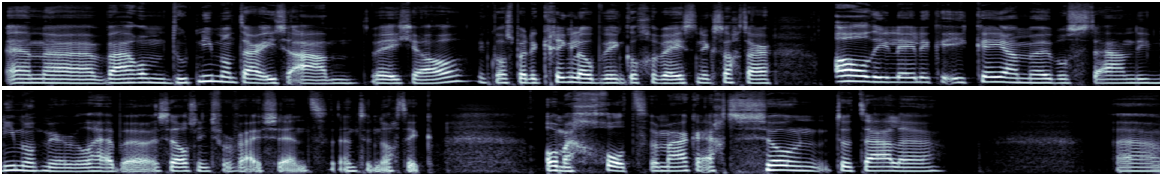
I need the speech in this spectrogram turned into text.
En eh, waarom doet niemand daar iets aan, weet je al? Ik was bij de kringloopwinkel geweest en ik zag daar al die lelijke IKEA-meubels staan... die niemand meer wil hebben, zelfs niet voor vijf cent. En toen dacht ik, oh mijn god, we maken echt zo'n totale... eh,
